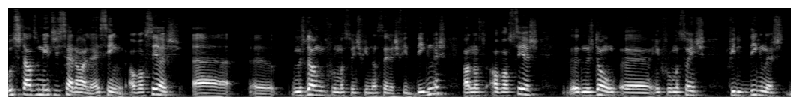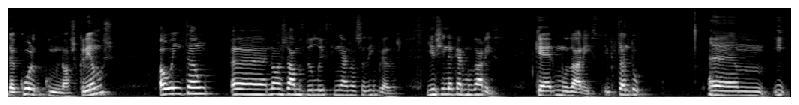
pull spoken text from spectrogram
os Estados Unidos disseram, olha, é assim, ou vocês uh, uh, nos dão informações financeiras fidedignas, ou, nós, ou vocês uh, nos dão informações fidedignas de acordo como nós queremos, ou então nós damos de listing às vossas empresas. E a China quer mudar isso. Quer mudar isso. E, portanto, um, e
